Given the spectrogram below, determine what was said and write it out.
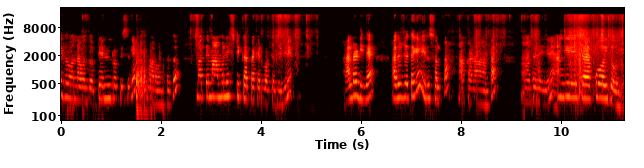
ಇದು ಒಂದು ಟೆನ್ ರುಪೀಸ್ಗೆ ಮಾರುವಂಥದ್ದು. ಮತ್ತು ಮಾಮೂಲಿ ಸ್ಟಿಕ್ಕರ್ ಪ್ಯಾಕೆಟ್ಗಳು ತಂದಿದ್ದೀನಿ ಆಲ್ರೆಡಿ ಇದೆ. ಅದ್ರ ಜೊತೆಗೆ ಇದು ಸ್ವಲ್ಪ ಹಾಕೋಣ ಅಂತ ತಂದಿದ್ದೀನಿ. ಹಂಗೆ ಇದು ಒಂದು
